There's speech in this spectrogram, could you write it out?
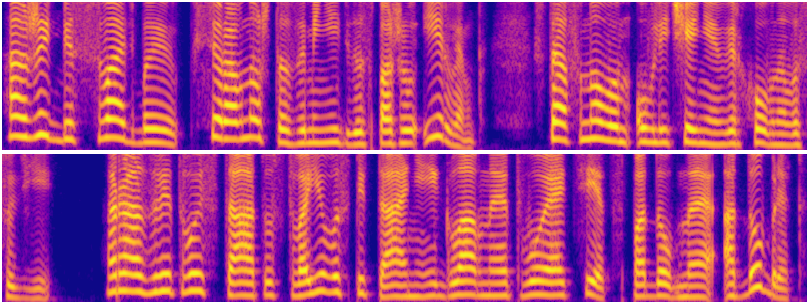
А жить без свадьбы все равно, что заменить госпожу Ирвинг, став новым увлечением верховного судьи. Разве твой статус, твое воспитание и, главное, твой отец подобное одобрят?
